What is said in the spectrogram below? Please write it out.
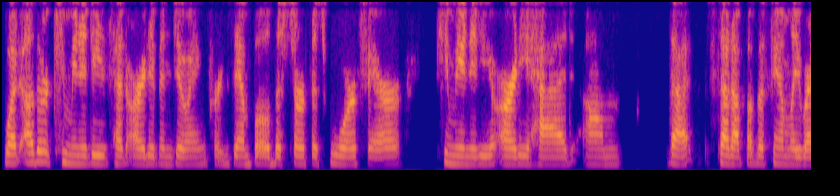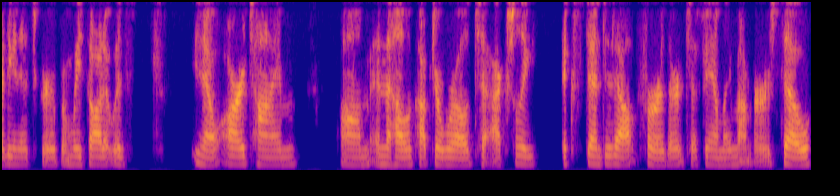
what other communities had already been doing. For example, the surface warfare community already had um, that setup of a family readiness group, and we thought it was, you know, our time um, in the helicopter world to actually extend it out further to family members. So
